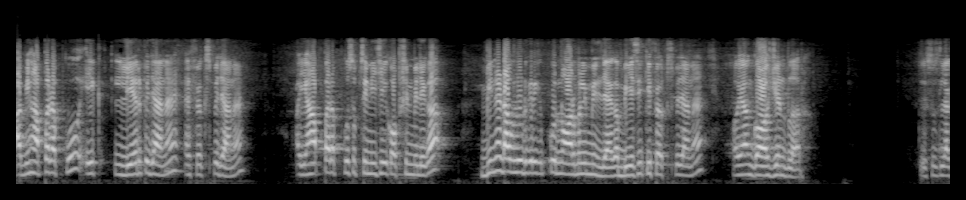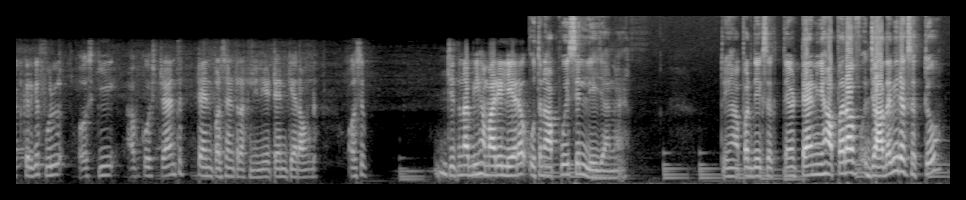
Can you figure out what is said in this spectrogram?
अब यहाँ पर आपको एक लेयर पे जाना है एफ़ पे जाना है। और यहाँ पर आपको सबसे नीचे एक ऑप्शन मिलेगा। बिना डाउनलोड करके आपको नॉर्मली मिल जाएगा। बेसिक इफेक्ट्स पे जाना है और यहाँ गॉसियन ब्लर तो इसको सिलेक्ट करके फुल उसकी आपको स्ट्रेंथ टेन परसेंट रख लेनी है टेन के अराउंड और सिर्फ़ जितना भी हमारी लेयर है, उतना आपको इसे ले जाना है। तो यहाँ पर देख सकते हैं टेन यहाँ पर आप ज़्यादा भी रख सकते हो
